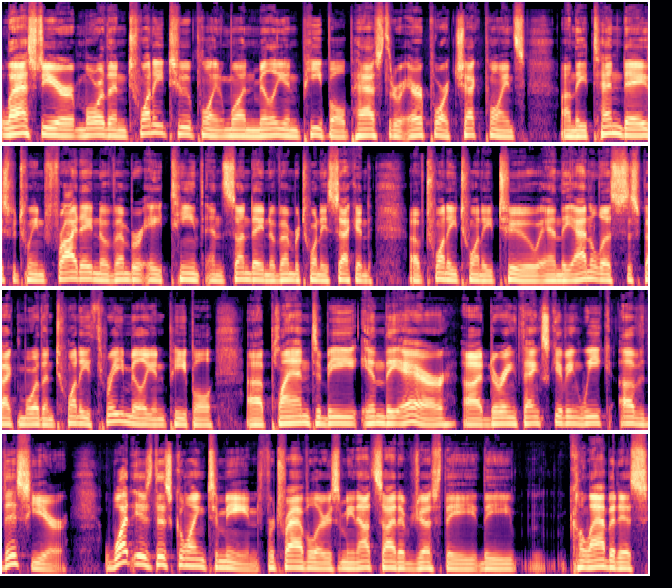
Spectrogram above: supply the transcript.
Last year, more than 22.1 million people passed through airport checkpoints on the 10 days between Friday, November 18th and Sunday, November 22nd of 2022. And the analysts suspect more than 23 million people uh, plan to be in the air uh, during Thanksgiving week of this year. What is this going to mean for travelers? I mean, outside of just the the calamitous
